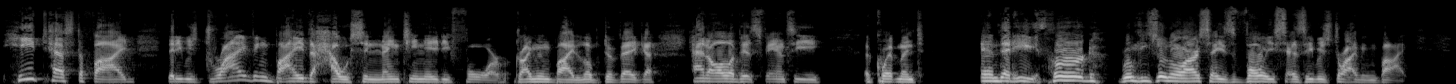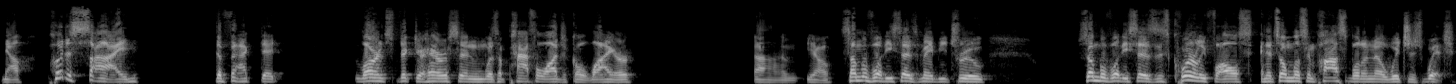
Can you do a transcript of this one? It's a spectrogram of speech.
He testified that he was driving by the house in 1984, driving by Lope de Vega, had all of his fancy equipment, and that he heard Ruben Zuno Arce's voice as he was driving by. Now, put aside the fact that Lawrence Victor Harrison was a pathological liar. Um, you know, some of what he says may be true. Some of what he says is clearly false, and it's almost impossible to know which is which.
